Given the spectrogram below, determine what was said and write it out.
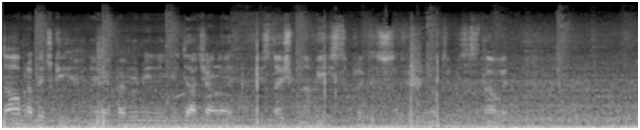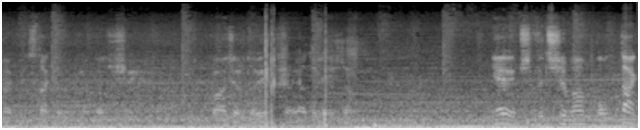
Dobra, byczki. Nie wiem, pewnie mnie nie widać, ale jesteśmy na miejscu. Praktycznie dwie minuty mi zostały. Tak więc tak to wygląda dzisiaj. Padziar dojeżdża, ja dojeżdżam. Nie wiem, czy wytrzymam, bo tak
